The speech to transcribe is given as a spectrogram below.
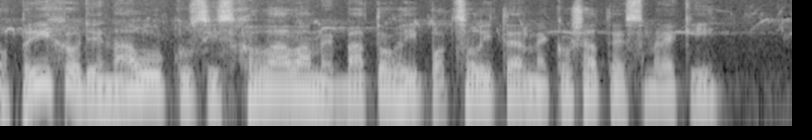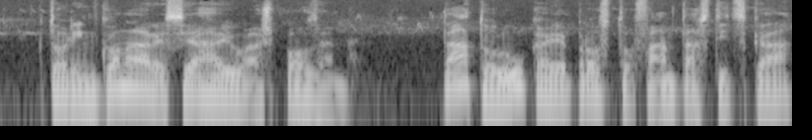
Po príchode na lúku si schovávame batohy pod solitérne košaté smreky, ktorým konáre siahajú až po zem. Táto lúka je prosto fantastická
